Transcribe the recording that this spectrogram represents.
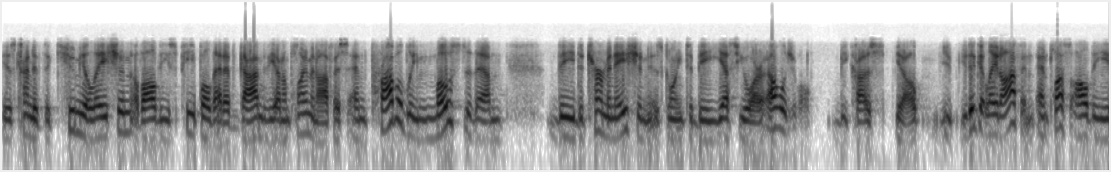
is kind of the accumulation of all these people that have gone to the unemployment office, and probably most of them, the determination is going to be yes, you are eligible because you know you, you did get laid off, and, and plus all the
